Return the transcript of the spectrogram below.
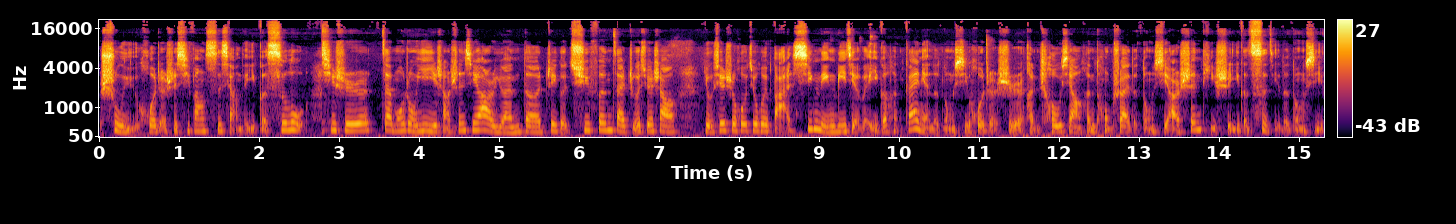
术语，或者是西方思想的一个思路。其实，在某种意义上，身心二元的这个区分，在哲学上有些时候就会把心灵理解为一个很概念的东西，或者是很抽象、很统帅的东西，而身体是一个刺激的东西。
